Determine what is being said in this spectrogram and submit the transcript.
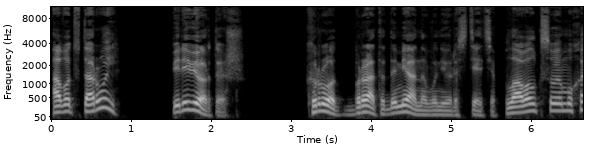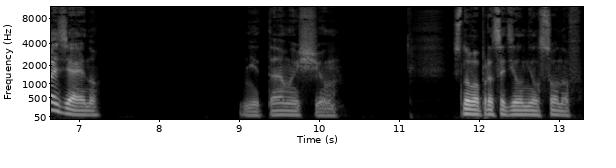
А вот второй — перевертыш крот брата Демьяна в университете, плавал к своему хозяину. — Не там ищу. Снова процедил Нилсонов.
